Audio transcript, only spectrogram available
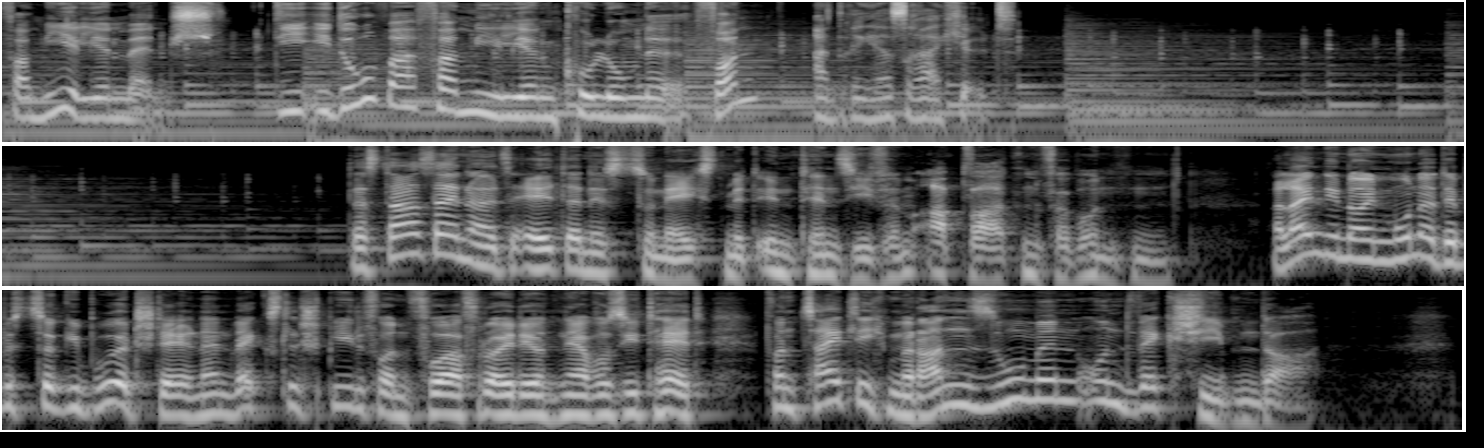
Familienmensch. Die Idova Familienkolumne von Andreas Reichelt. Das Dasein als Eltern ist zunächst mit intensivem Abwarten verbunden. Allein die neun Monate bis zur Geburt stellen ein Wechselspiel von Vorfreude und Nervosität, von zeitlichem Ranzoomen und Wegschieben dar.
